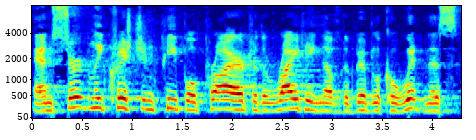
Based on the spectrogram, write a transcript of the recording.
and certainly Christian people prior to the writing of the biblical witness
